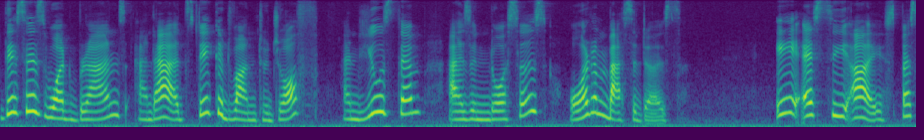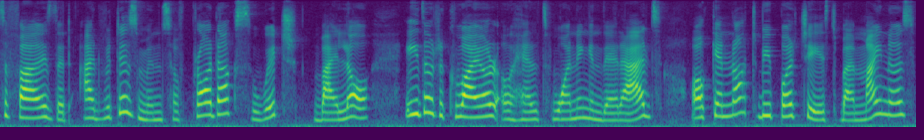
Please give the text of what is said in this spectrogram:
This is what brands and ads take advantage of and use them as endorsers or ambassadors. ASCI specifies that advertisements of products which, by law, either require a health warning in their ads or cannot be purchased by minors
